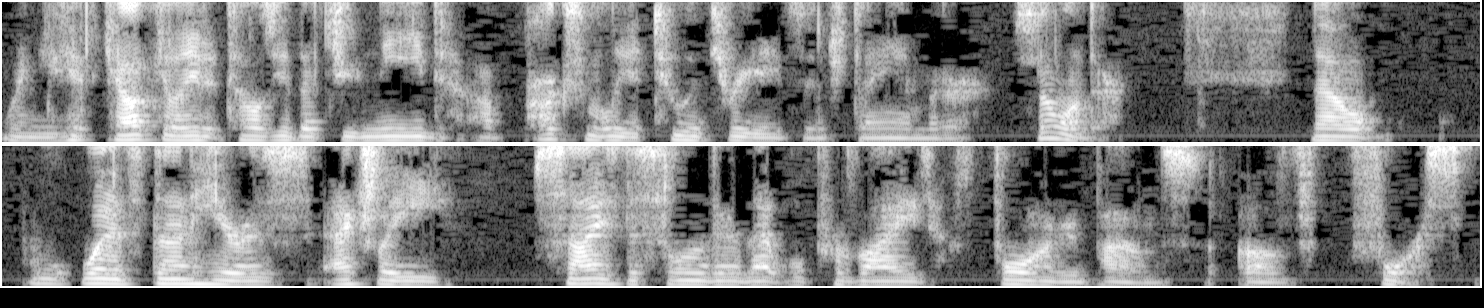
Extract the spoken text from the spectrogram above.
When you hit calculate, it tells you that you need approximately a 2 and 3 eighths inch diameter cylinder. Now, what it's done here is actually size the cylinder that will provide 400 pounds of force.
